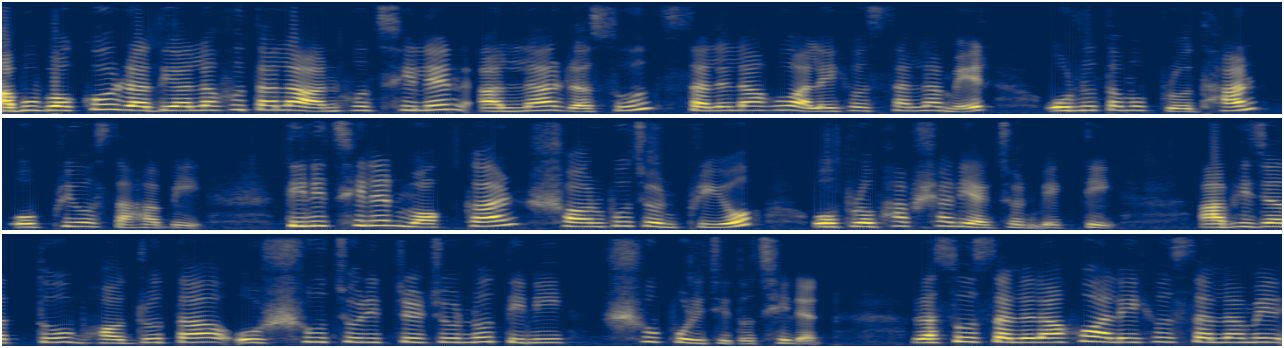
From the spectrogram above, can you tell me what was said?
আবু বকর রাদিয়াল্লাহু তালা আনহু ছিলেন আল্লাহর রাসূল সাল্লাল্লাহু আলাইহসাল্লামের অন্যতম প্রধান ও প্রিয় সাহাবী। তিনি ছিলেন মক্কার সর্বজন প্রিয় ও প্রভাবশালী একজন ব্যক্তি। আভিজাত্য, ভদ্রতা ও সুচরিত্রের জন্য তিনি সুপরিচিত ছিলেন। রাসূল সাল্লাল্লাহু আলাইহসাল্লামের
